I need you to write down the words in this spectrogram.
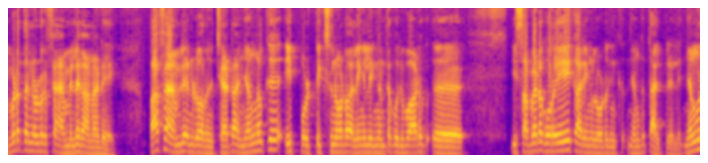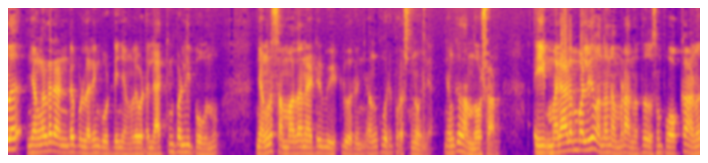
ഇവിടെ തന്നെയുള്ള ഒരു ഫാമിലിനെ കാണാണ്ടായി അപ്പോൾ ആ ഫാമിലി എന്നോട് പറഞ്ഞു ചേട്ടാ ഞങ്ങൾക്ക് ഈ പൊളിറ്റിക്സിനോടോ അല്ലെങ്കിൽ ഇങ്ങനത്തെ ഒരുപാട് ഈ സഭയുടെ കുറേ കാര്യങ്ങളോട് ഞങ്ങൾക്ക് ഞങ്ങൾക്ക് താല്പര്യമില്ല. ഞങ്ങൾ ഞങ്ങളുടെ രണ്ട് പിള്ളേരെയും കൂട്ടി ഞങ്ങൾ ഇവിടെ ലാറ്റിൻ പള്ളിയിൽ പോകുന്നു. ഞങ്ങൾ സമാധാനമായിട്ട് വീട്ടിൽ വരും. ഞങ്ങൾക്ക് ഒരു പ്രശ്നവുമില്ല. ഞങ്ങൾക്ക് സന്തോഷമാണ്. ഈ മലയാളം പള്ളിയിൽ വന്ന നമ്മുടെ അന്നത്തെ ദിവസം പോക്കാണ്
